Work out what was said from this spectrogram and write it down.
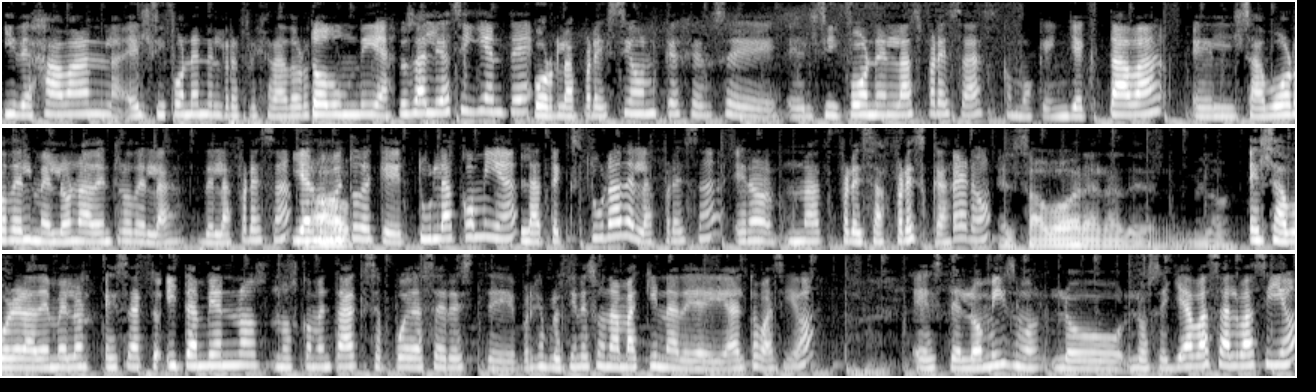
y dejaban el sifón en el refrigerador todo un día. Entonces al día siguiente, por la presión que ejerce el sifón en las fresas, como que inyectaba el sabor del melón adentro de la, de la fresa y al Wow. momento de que tú la comías, la textura de la fresa era una fresa fresca, pero El sabor era de melón. el sabor era de melón, exacto. Y también nos, nos comentaba que se puede hacer, este, por ejemplo, tienes una máquina de alto vacío, este, lo mismo, lo, lo sellabas al vacío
